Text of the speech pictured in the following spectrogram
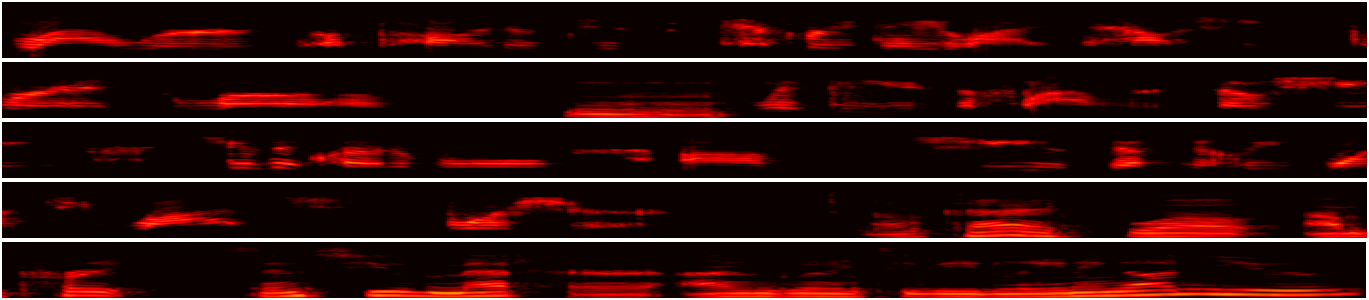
flowers a part of just everyday life and how she spreads love mm-hmm. with the use of flowers. So she she's incredible. Um, she is definitely one to watch for sure. Okay, well, I'm pretty. Since you met her, I'm going to be leaning on you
